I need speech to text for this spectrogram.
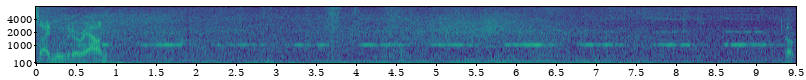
so I move it around. Oh.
